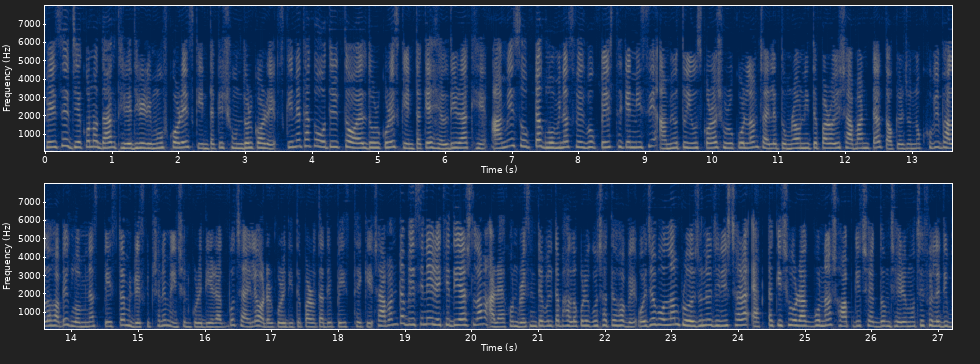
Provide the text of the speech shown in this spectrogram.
ফেসে যে কোনো দাগ ধীরে ধীরে রিমুভ করে স্কিনটাকে সুন্দর করে। স্কিনে থাকা অতিরিক্ত অয়েল দূর করে স্কিনটাকে হেলদি রাখে। আমি সোপটা গ্লোমিনাস ফেসবুক পেজ থেকে নিছি, আমিও তো ইউজ করা শুরু করলাম। চাইলে তোমরাও নিতে পারো এই সাবানটা। ত্বকের জন্য খুবই ভালো হবে। গ্লোমিনাস পেজটা আমি ডিসক্রিপশনে মেনশন করে দিয়ে রাখব। চাইলে অর্ডার করে দিতে পারো তাদের পেজ থেকে। সাবানটা বেসিনে রেখে দিয়ে আসলাম, আর এখন ড্রেসিং টেবিলটা ভালো করে গোছাতে হবে। ওই যে বললাম, প্রয়োজনীয় জিনিস ছাড়া একটা কিছুও রাখব না। সবকিছু একদম ঝেড়ে মুছে ফেলে দিব।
